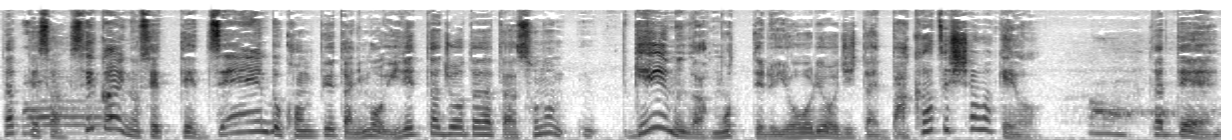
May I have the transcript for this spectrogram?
だってさ、世界の設定全部コンピューターにもう入れた状態だったら、そのゲームが持ってる容量自体爆発しちゃうわけよ。だって、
